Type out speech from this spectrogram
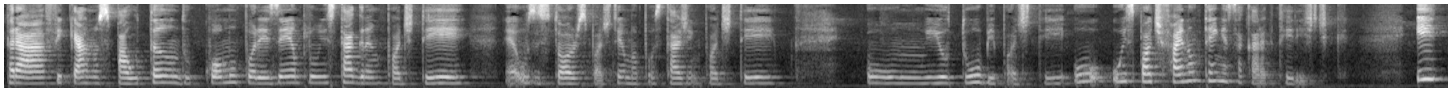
para ficar nos pautando, como por exemplo o Instagram pode ter, né? os stories pode ter, uma postagem pode ter, um YouTube pode ter. O, o Spotify não tem essa característica. E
